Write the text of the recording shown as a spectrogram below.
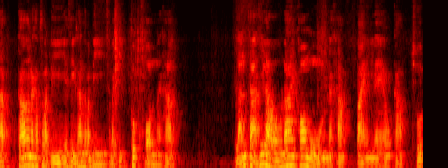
ครับก็นะครับสวัสดีเอซีท่านสวัสดีสมาชิกทุกคนนะครับ หลังจากที่เราได้ข้อมูลนะครับ ไปแล้วกับชุด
